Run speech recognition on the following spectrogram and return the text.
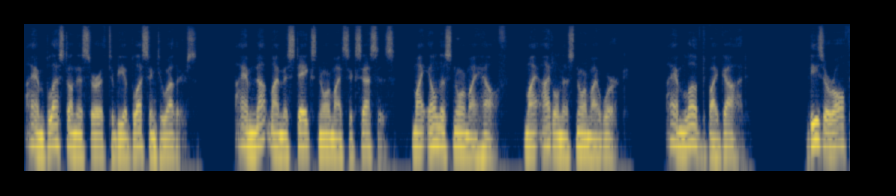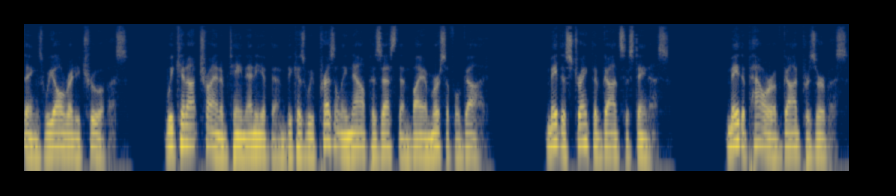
I am blessed on this earth to be a blessing to others. I am not my mistakes nor my successes, my illness nor my health, my idleness nor my work. I am loved by God. These are all things we already true of us. We cannot try and obtain any of them because we presently now possess them by a merciful God. May the strength of God sustain us. May the power of God preserve us.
